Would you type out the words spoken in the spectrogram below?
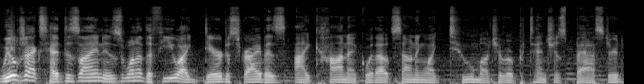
Wheeljack's head design is one of the few I dare describe as iconic without sounding like too much of a pretentious bastard,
